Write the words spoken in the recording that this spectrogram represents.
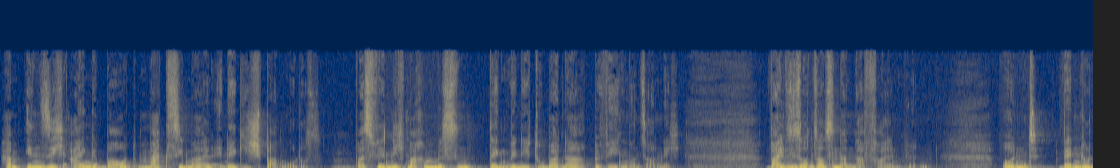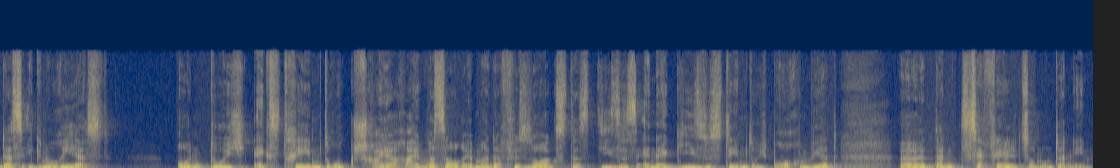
haben in sich eingebaut maximalen Energiesparmodus. Was wir nicht machen müssen, denken wir nicht drüber nach, bewegen wir uns auch nicht, weil sie sonst auseinanderfallen würden. Und wenn du das ignorierst und durch Extremdruck, Schreierei, was auch immer dafür sorgst, dass dieses Energiesystem durchbrochen wird, äh, dann zerfällt so ein Unternehmen.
